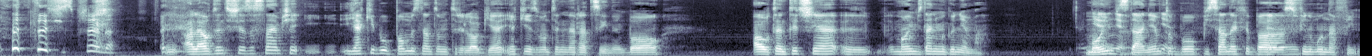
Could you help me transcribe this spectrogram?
to się sprzeda. Ale autentycznie zastanawiam się, jaki był pomysł na tą trylogię, jaki jest wątek narracyjny, bo autentycznie y, moim zdaniem go nie ma. Moim nie, nie, zdaniem nie. to było pisane chyba e, z filmu na film.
